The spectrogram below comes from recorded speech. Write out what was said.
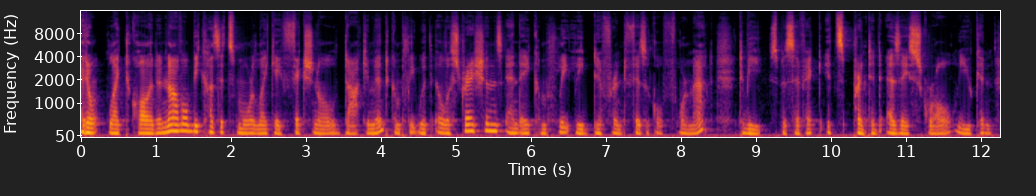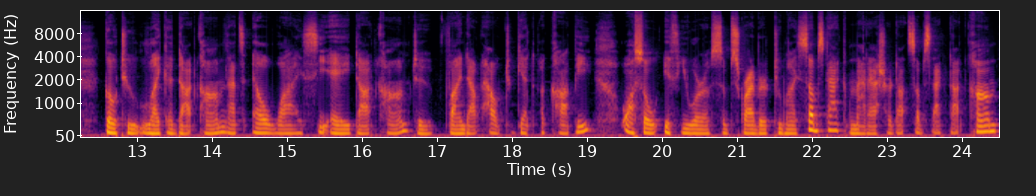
I don't like to call it a novel because it's more like a fictional document, complete with illustrations and a completely different physical format. To be specific, it's printed as a scroll. You can go to lyca.com, that's L Y C A.com, to find out how to get a copy. Also, if you are a subscriber to my Substack, mattasher.substack.com,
